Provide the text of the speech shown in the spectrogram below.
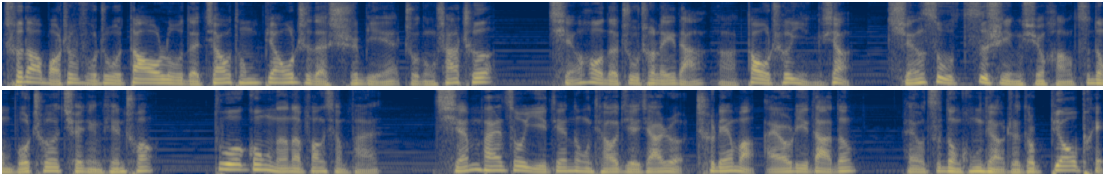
车道保持辅助，道路的交通标志的识别，主动刹车。前后的驻车雷达啊，倒车影像，全速自适应巡航，自动泊车，全景天窗，多功能的方向盘，前排座椅电动调节加热，车联网 LED 大灯，还有自动空调，这都是标配。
